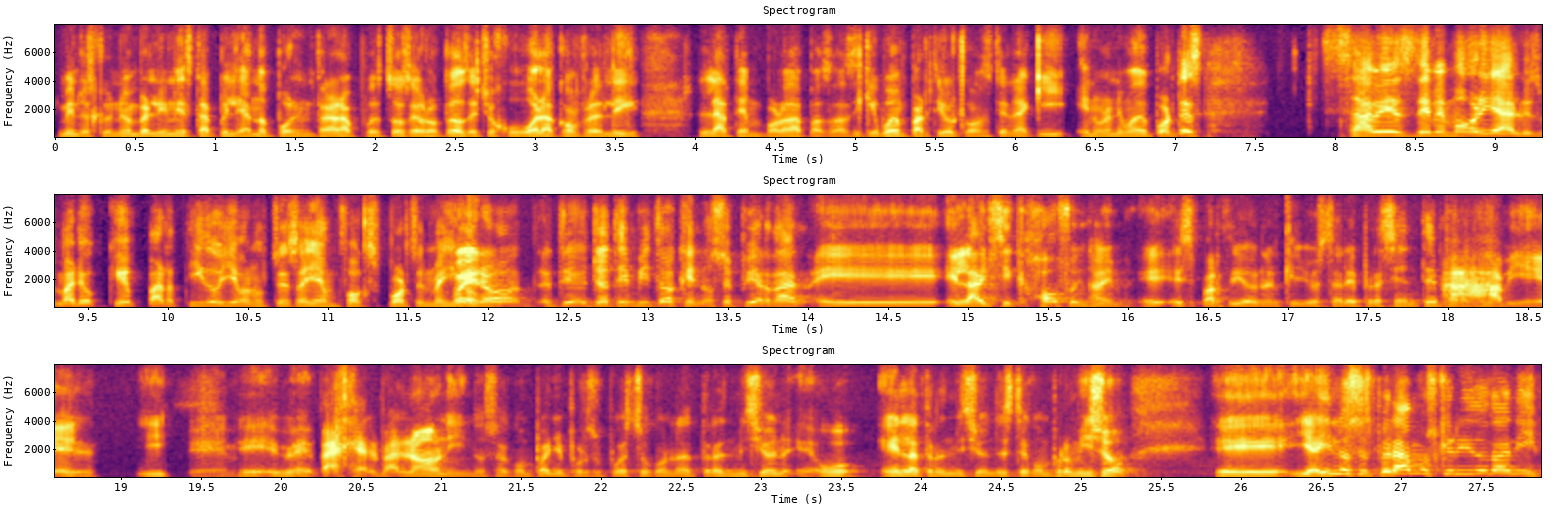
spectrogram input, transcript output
mientras que Unión Berlín está peleando por entrar a puestos europeos. De hecho, jugó la Conference League la temporada pasada. Así que buen partido que vamos a tener aquí en Unánimo Deportes. ¿Sabes de memoria, Luis Mario, qué partido llevan ustedes allá en Fox Sports en México? Bueno, yo te invito a que no se pierdan eh, el Leipzig-Hoffenheim. Eh, es partido en el que yo estaré presente. ah, bien. Eh, y baje el balón y nos acompañe, por supuesto, con la transmisión o en la transmisión de este compromiso. y ahí los esperamos, querido Dani,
